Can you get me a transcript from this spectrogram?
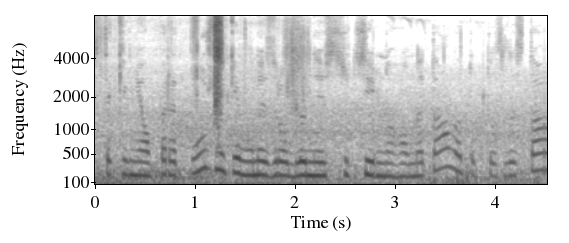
Ось такі в нього передплужники. Вони зроблені з суцільного металу, тобто з листа.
